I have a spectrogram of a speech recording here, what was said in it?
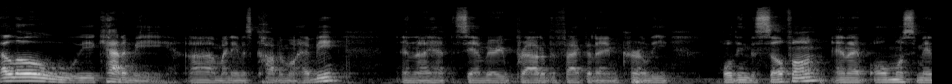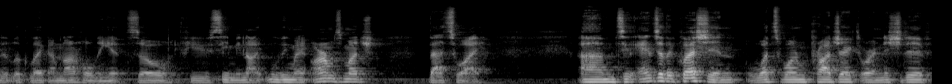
Hello, the Academy. Uh, my name is Kaveh Mohebi, and I have to say I'm very proud of the fact that I am currently holding the cell phone, and I've almost made it look like I'm not holding it. So if you see me not moving my arms much, that's why. Um, to answer the question, what's one project or initiative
